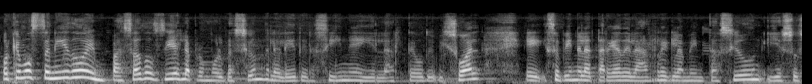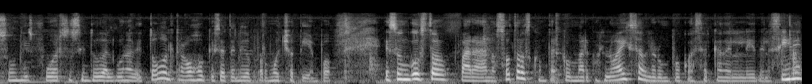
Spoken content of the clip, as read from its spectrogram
porque hemos tenido en pasados días la promulgación de la ley del cine y el arte audiovisual. Eh, se viene la tarea de la reglamentación y eso es un esfuerzo esfuerzo, sin duda alguna, de todo el trabajo que se ha tenido por mucho tiempo. Es un gusto para nosotros contar con Marcos Loaiza, hablar un poco acerca de la ley del cine.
